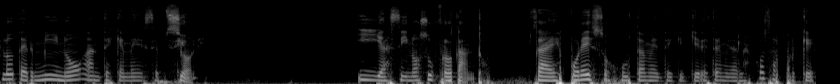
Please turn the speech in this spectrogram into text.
lo termino antes que me decepcione. Y así no sufro tanto. O sea, es por eso justamente que quieres terminar las cosas, porque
